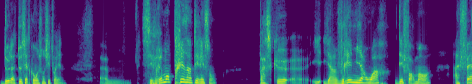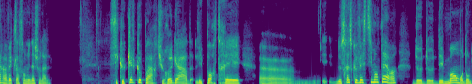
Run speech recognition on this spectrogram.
de, la, de cette Convention citoyenne. C'est vraiment très intéressant parce que il y, a un vrai miroir déformant hein, à faire avec l'Assemblée nationale c'est que quelque part tu regardes les portraits, euh, ne serait-ce que vestimentaires, hein, de, des membres, donc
